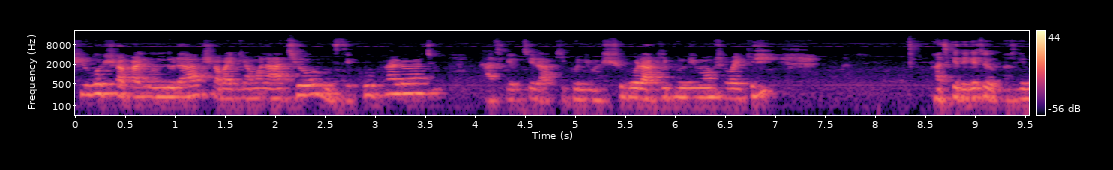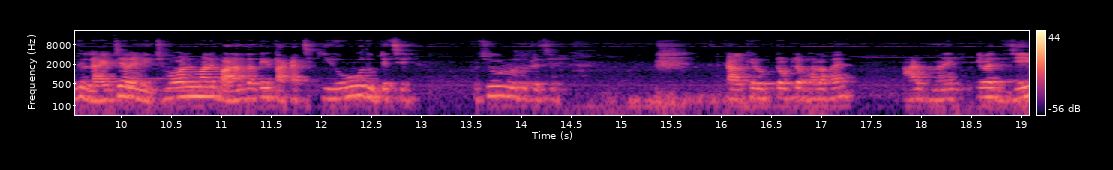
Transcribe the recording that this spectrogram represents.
শুভ সকাল বন্ধুরা, সবাই কেমন আছো? নিশ্চয় খুব ভালো আছো। আজকে হচ্ছে রাখি পূর্ণিমা, শুভ রাখি পূর্ণিমা সবাইকে। আজকে দেখেছ? আজকে কিন্তু লাইট জ্বালায়নি ঝল মানে বারান্দা থেকে তাকাচ্ছে, কি রোদ উঠেছে, প্রচুর রোদ উঠেছে। কালকে রোদটা উঠলে ভালো হয়। আর মানে এবার যেই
